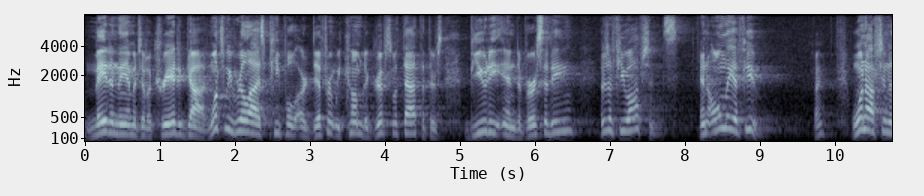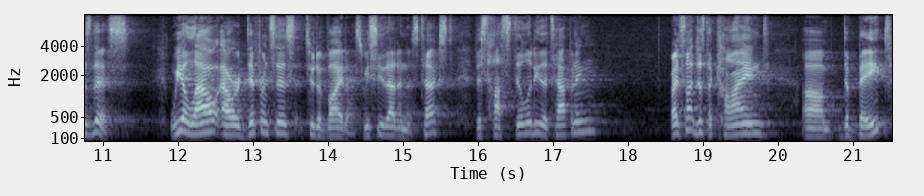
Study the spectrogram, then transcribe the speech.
made in the image of a created God. Once we realize people are different, we come to grips with that, that there's beauty in diversity, there's a few options, and only a few. Right? One option is this we allow our differences to divide us. We see that in this text, this hostility that's happening. Right? It's not just a kind, um, debate,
